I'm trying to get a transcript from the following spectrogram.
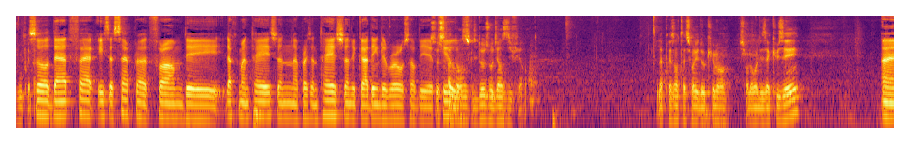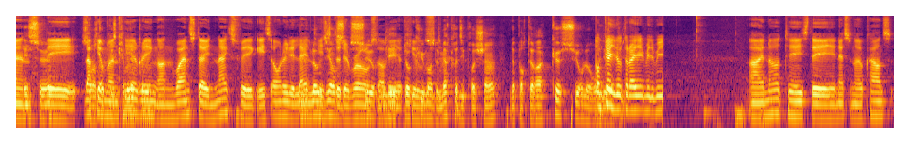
vous préparez. So that fact is separate from the documentation presentation regarding the roles of the accused. Ce sera donc deux audiences différentes. La présentation des documents sur le rôle des accusés. And et ce, the document hearing on Wednesday next week is only related to the roles of the accused. L'audience sur les documents de mercredi prochain ne portera que sur le rôle okay, des accusés. I noticed the National Council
